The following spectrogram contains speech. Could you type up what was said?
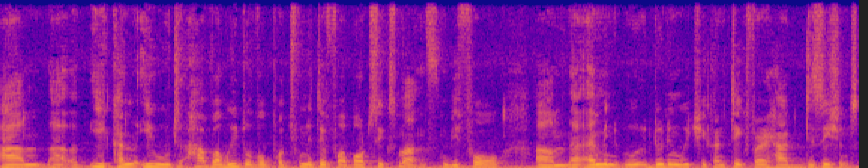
um, uh, he can he would have a window of opportunity for about six months before um, I mean during which he can take very hard decisions.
